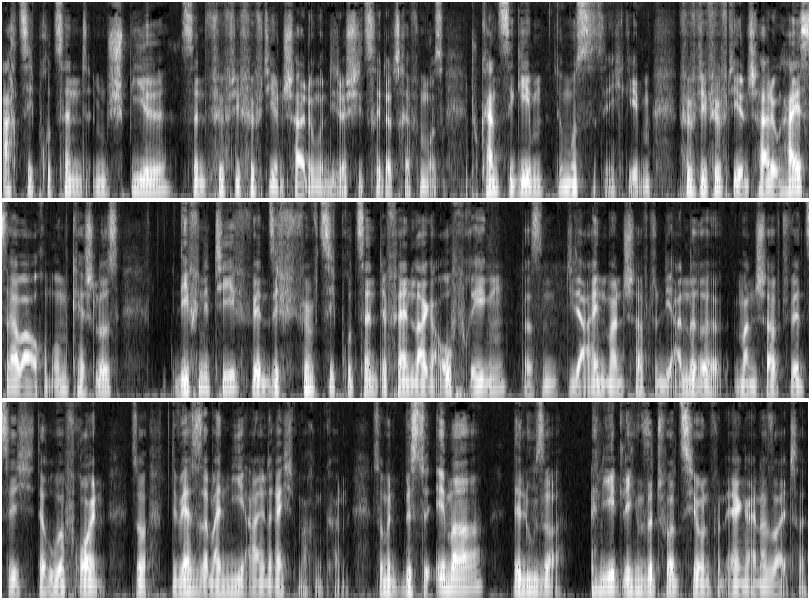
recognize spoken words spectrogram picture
80 Prozent im Spiel sind 50-50 Entscheidungen, die der Schiedsrichter treffen muss. Du kannst sie geben, du musst sie nicht geben. 50-50 Entscheidung heißt aber auch im Umkehrschluss, definitiv werden sich 50 Prozent der Fanlage aufregen. Das sind die der einen Mannschaft und die andere Mannschaft wird sich darüber freuen. So, du wirst es aber nie allen recht machen können. Somit bist du immer der Loser in jeglichen Situationen von irgendeiner Seite.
